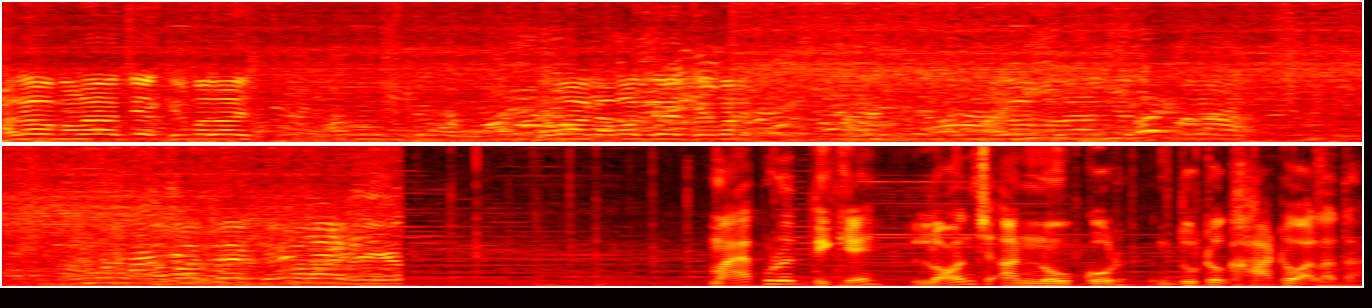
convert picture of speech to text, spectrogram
হ্যালো মালা আছে মায়াপুরের দিকে লঞ্চ আর নৌকোর দুটো ঘাটও আলাদা।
